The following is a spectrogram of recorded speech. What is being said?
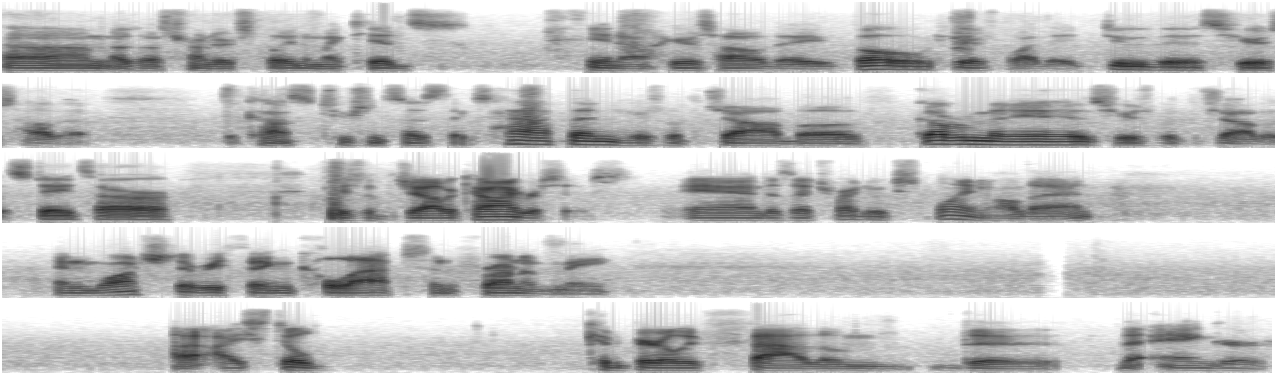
um, as I was trying to explain to my kids, you know, here's how they vote, here's why they do this, here's how the, the Constitution says things happen, here's what the job of government is, here's what the job of states are, here's what the job of Congress is. And as I tried to explain all that and watched everything collapse in front of me, I, I still can barely fathom the the anger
